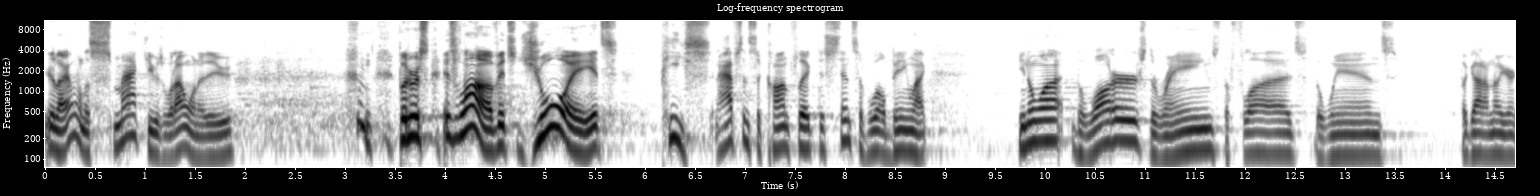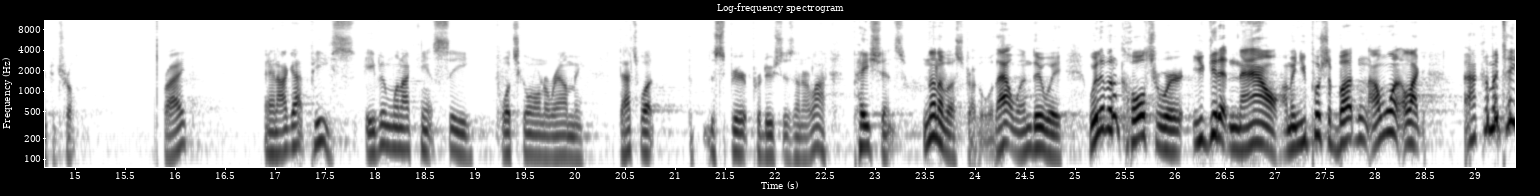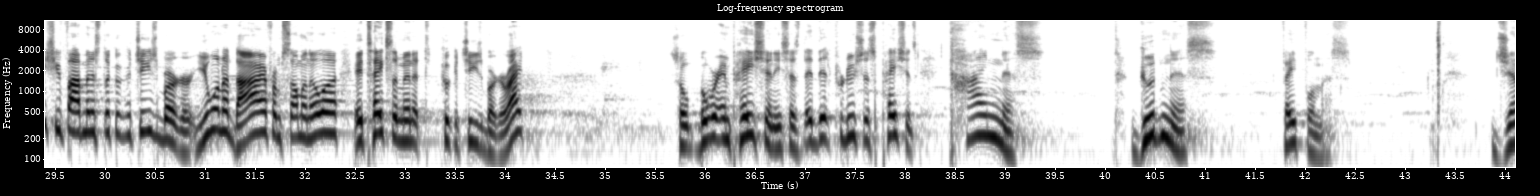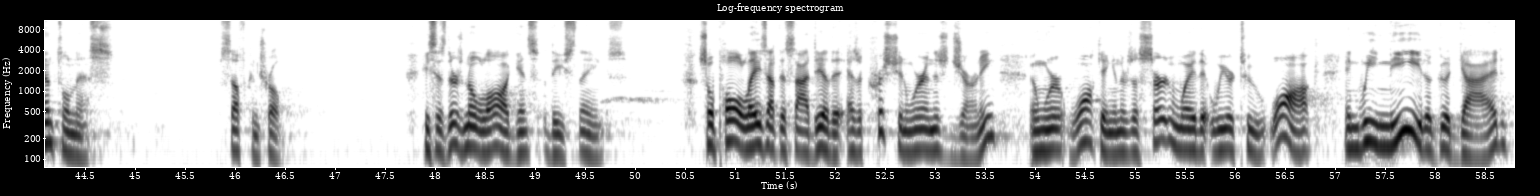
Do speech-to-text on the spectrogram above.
you're like, I want to smack you, is what I want to do. but it's, it's love, it's joy, it's peace, an absence of conflict, a sense of well being. Like, you know what? The waters, the rains, the floods, the winds, but God, I know you're in control, right? And I got peace, even when I can't see what's going on around me. That's what the, the, Spirit produces in our life. Patience. None of us struggle with that one, do we? We live in a culture where you get it now. I mean, you push a button. I want, like, how come it takes you five minutes to cook a cheeseburger? You want to die from salmonella? It takes a minute to cook a cheeseburger, right? So, but we're impatient. He says this produces patience, kindness, goodness, faithfulness gentleness, self control. He says there's no law against these things. So Paul lays out this idea that as a Christian, we're in this journey and we're walking, and there's a certain way that we are to walk, and we need a good guide.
